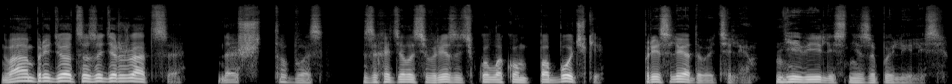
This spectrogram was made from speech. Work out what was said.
«Вам придется задержаться». «Да чтоб вас!» Захотелось врезать кулаком по бочке. Преследователи явились, не запылились.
